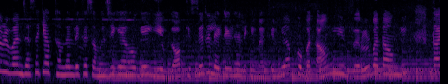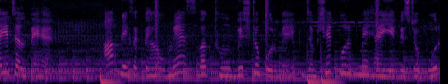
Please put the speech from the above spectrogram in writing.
एवरीवन जैसा कि आप थंबनेल देखकर समझ ही गए होंगे, ये ब्लॉग किससे रिलेटेड है, लेकिन मैं फिर भी आपको बताऊँगी, ज़रूर बताऊँगी। तो आइए चलते हैं। आप देख सकते हो, मैं इस वक्त हूँ बिष्टोपुर में जमशेदपुर में है ये बिष्टोपुर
